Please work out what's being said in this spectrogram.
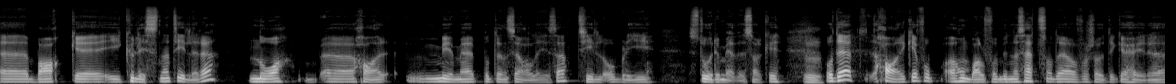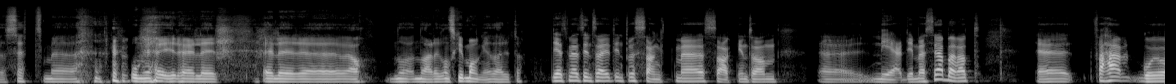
eh, bak eh, i kulissene tidligere, nå eh, har mye mer potensial i seg til å bli store mediesaker. Og det har ikke Håndballforbundet sett, og det har for så vidt ikke Høyre sett med Unge Høyre, eller, eller eh, ja, nå, nå er det ganske mange der ute. det som jeg syns er litt interessant med saken sånn eh, mediemessig, er bare at eh, For her går jo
